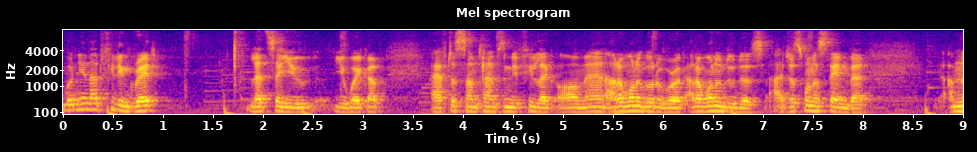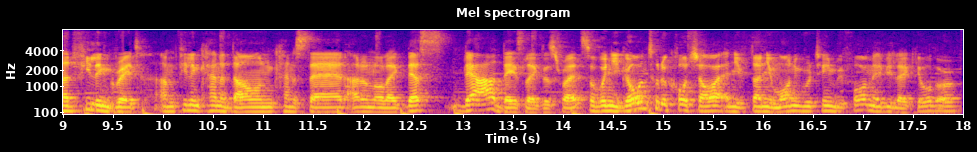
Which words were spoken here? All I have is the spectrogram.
when you're not feeling great, let's say you you wake up after sometimes and you feel like, oh man, I don't want to go to work, I don't want to do this, I just want to stay in bed. I'm not feeling great. I'm feeling kind of down, kind of sad. I don't know, like there's, there are days like this, right? So when you go into the cold shower and you've done your morning routine before, maybe like yoga,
